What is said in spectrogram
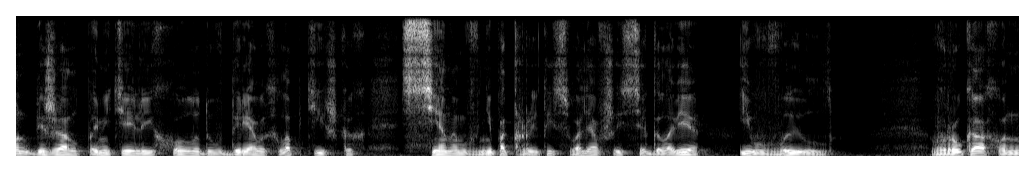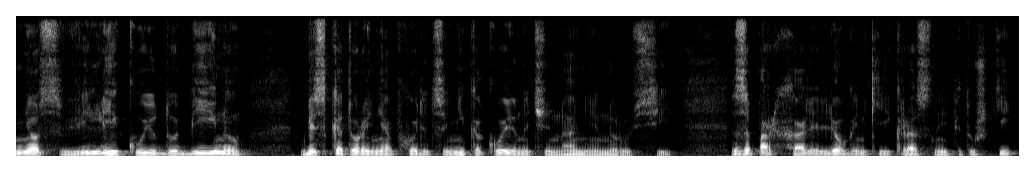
Он бежал по метели и холоду в дырявых лаптишках, с сеном в непокрытой свалявшейся голове и выл. В руках он нес великую дубину, без которой не обходится никакое начинание на Руси запорхали легонькие красные петушки,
